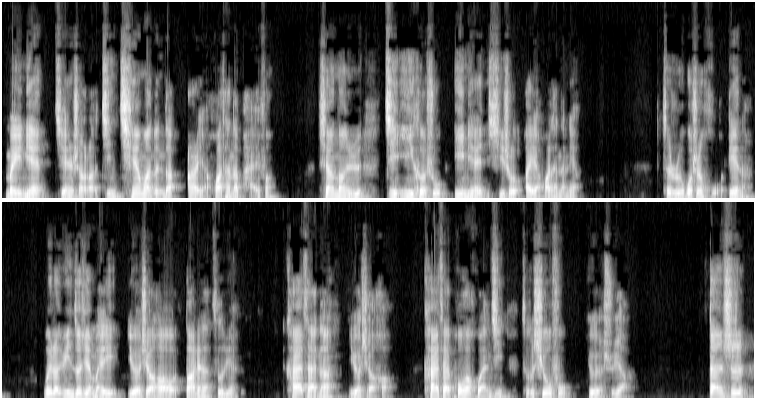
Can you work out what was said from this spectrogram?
每年减少了近千万吨的二氧化碳的排放。相当于近一棵树一年吸收二氧化碳的量。这如果是火电呢？为了运这些煤，又要消耗大量的资源，开采呢又要消耗，开采破坏环境，这个修复又要需要。但是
